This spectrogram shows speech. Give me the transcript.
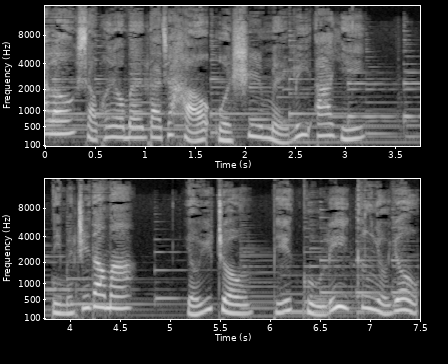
Hello，小朋友们，大家好，我是美丽阿姨。你们知道吗？有一种比鼓励更有用，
